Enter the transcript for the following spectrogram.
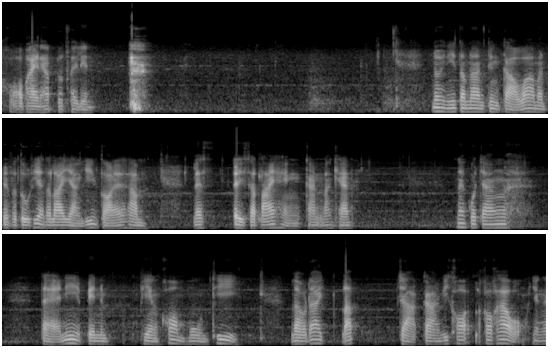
ขออภัยนะครับ รถไฟเลนนอกจากนี้ตำนานจึงกล่าวว่ามันเป็นศัตรูที่อันตรายอย่างยิ่งต่ออารยธรรมและไอสัตว์ร้ายแห่งการล้างแค้นน่ากลัวจัง แต่นี่เป็นเพียงข้อมูลที่เราได้รับจากการวิเคราะห์คร่าวๆยังไง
